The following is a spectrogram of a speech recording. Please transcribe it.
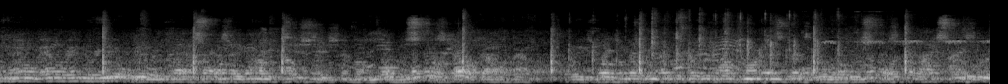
young man entering the field class as a competition from Sport, Alabama. Please welcome everybody to the Martin Festival of Sport High School.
